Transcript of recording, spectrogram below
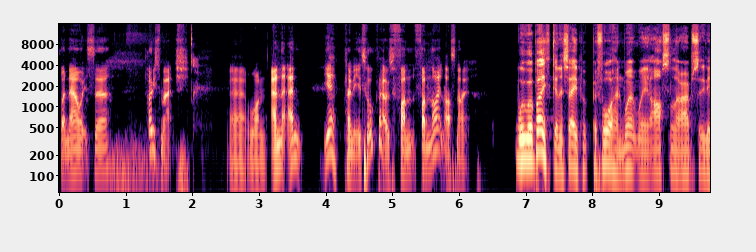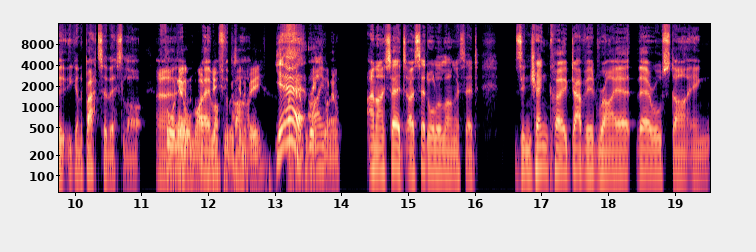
but now it's a post-match uh, one. And and yeah, plenty to talk about. It was a fun fun night last night. We were both going to say beforehand, weren't we? Arsenal are absolutely going to batter this lot. Uh, Four they're 0 gonna my play 'em off prediction the was going to be. Yeah, I was I- gonna predict 4-0. And I said, I said all along, I said, Zinchenko, David Raya, they're all starting,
